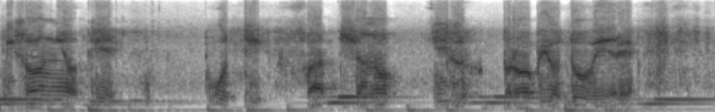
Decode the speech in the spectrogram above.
bisogno che tutti facciano il proprio dovere.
